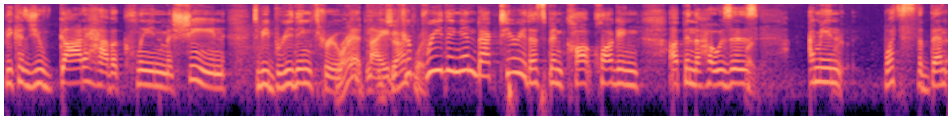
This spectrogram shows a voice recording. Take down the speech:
because you've got to have a clean machine to be breathing through Right, at night. If you're breathing in bacteria that's been clogging up in the hoses, I mean, what's the ben?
